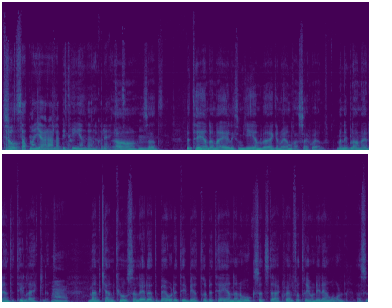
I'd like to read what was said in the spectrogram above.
Trots så, att man gör alla beteenden korrekt. Ja, Mm. så att beteendena är liksom genvägen att ändra sig själv. Men ibland är det inte tillräckligt. Ja. Men kan kursen leda till både till bättre beteenden och också ett starkt självförtroende i den rollen? Alltså,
